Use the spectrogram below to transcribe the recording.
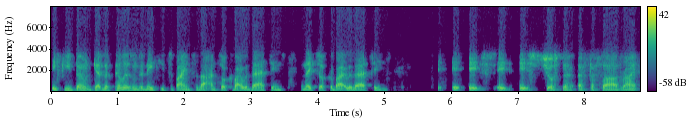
if you don't get the pillars underneath you to buy into that and talk about it with their teams, and they talk about it with their teams, it, it, it's it, it's just a, a facade, right?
